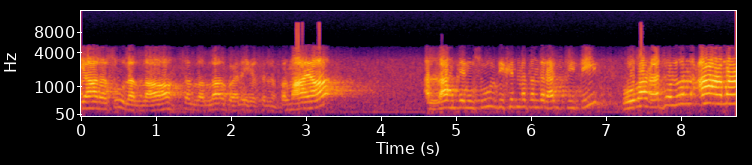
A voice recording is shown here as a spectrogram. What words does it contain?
یا رسول اللہ صلی اللہ علیہ وسلم۔ فرمایا، اللہ کے رسول کی خدمت اندر عرض کی تھی۔ وہ رجل اعما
